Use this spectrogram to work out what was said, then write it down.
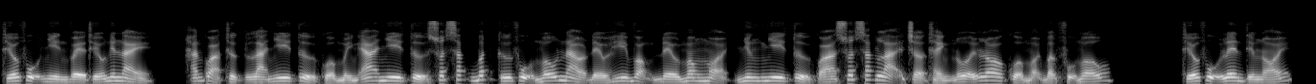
Thiếu phụ nhìn về thiếu niên này, hắn quả thực là nhi tử của mình. A, nhi tử xuất sắc, bất cứ phụ mẫu nào đều hy vọng, đều mong mỏi, nhưng nhi tử quá xuất sắc lại trở thành nỗi lo của mọi bậc phụ mẫu. Thiếu phụ lên tiếng nói,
